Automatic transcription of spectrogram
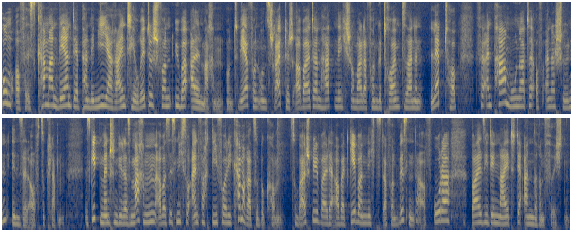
Homeoffice kann man während der Pandemie ja rein theoretisch von überall machen. Und wer von uns Schreibtischarbeitern hat nicht schon mal davon geträumt, seinen Laptop für ein paar Monate auf einer schönen Insel aufzuklappen? Es gibt Menschen, die das machen, aber es ist nicht so einfach, die vor die Kamera zu bekommen. Zum Beispiel, weil der Arbeitgeber nichts davon wissen darf oder weil sie den Neid der anderen fürchten.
